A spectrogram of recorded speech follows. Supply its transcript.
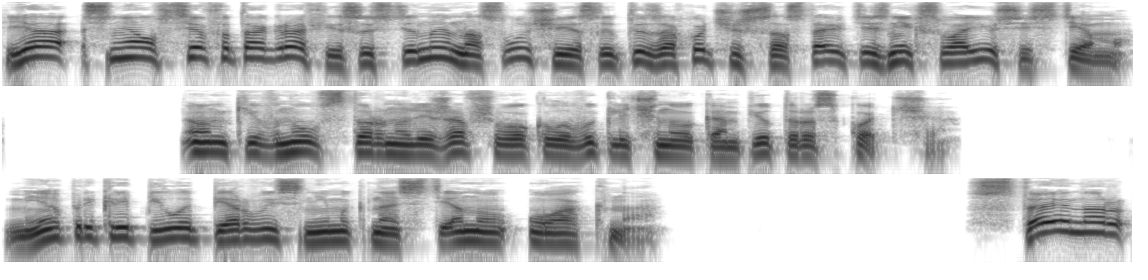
«Я снял все фотографии со стены на случай, если ты захочешь составить из них свою систему». Он кивнул в сторону лежавшего около выключенного компьютера скотча. Мия прикрепила первый снимок на стену у окна. «Стейнер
